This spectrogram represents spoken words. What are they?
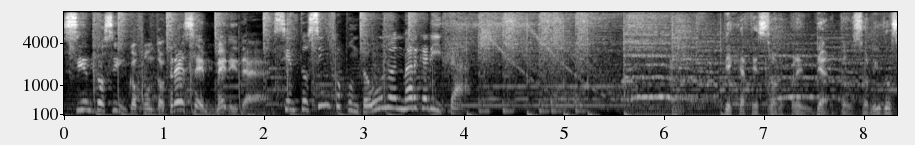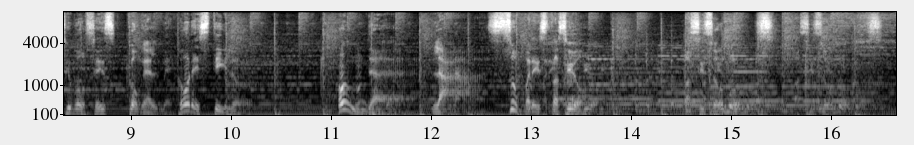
105.3 en Mérida. 105.1 en Margarita. Déjate sorprender con sonidos y voces con el mejor estilo. Onda, la superestación. Así somos, así somos.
